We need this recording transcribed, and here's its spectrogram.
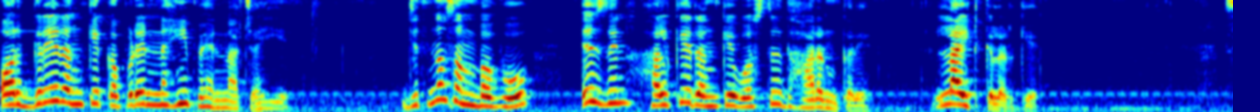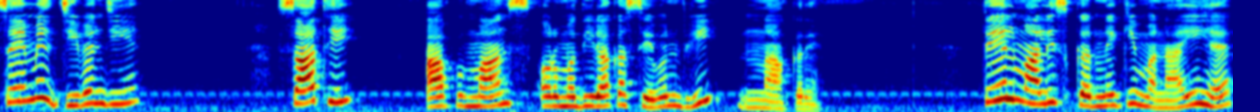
और ग्रे रंग के कपड़े नहीं पहनना चाहिए। जितना संभव हो, इस दिन हल्के रंग के वस्त्र धारण करें, लाइट कलर के। संयमित जीवन जिए। साथ ही आप मांस और मदिरा का सेवन भी ना करें। तेल मालिश करने की मनाही है,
